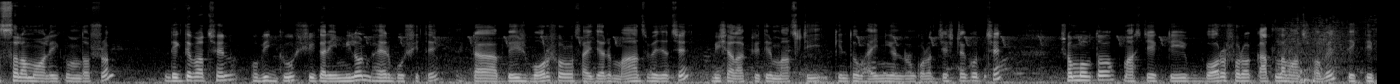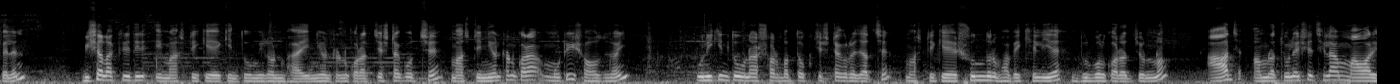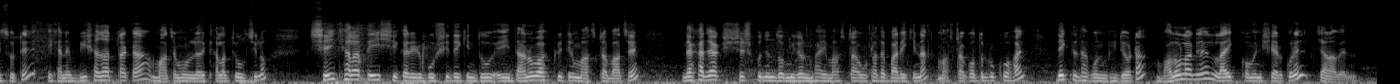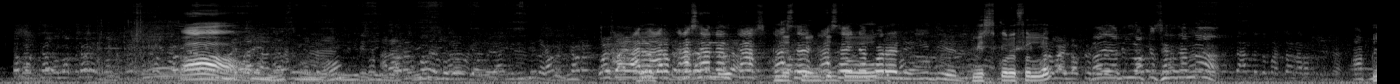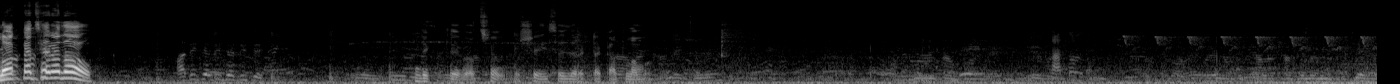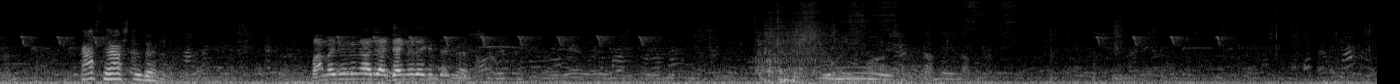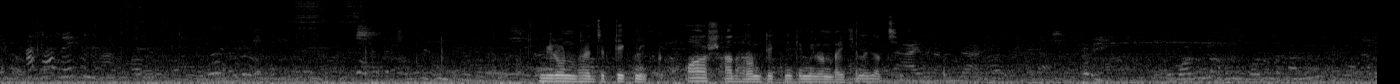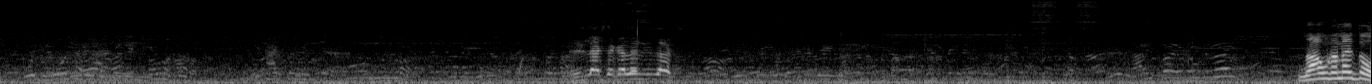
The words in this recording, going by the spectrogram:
আসসালামু আলাইকুম দর্শক। দেখতে পাচ্ছেন অভিজ্ঞ শিকারী মিলন ভাইয়ের বসিতে একটা বেশ বড় সড়ো সাইজের মাছ বেজেছে। বিশাল আকৃতির মাছটি কিন্তু ভাই নিয়ন্ত্রণ করার চেষ্টা করছে। সম্ভবত মাছটি একটি বড় সড়ো কাতলা মাছ হবে, দেখতে পেলেন। বিশাল আকৃতির এই মাছটিকে কিন্তু মিলন ভাই নিয়ন্ত্রণ করার চেষ্টা করছে। মাছটি নিয়ন্ত্রণ করা মোটেই সহজ নয়। উনি কিন্তু ওনার সর্বাত্মক চেষ্টা করে যাচ্ছে মাছটিকে সুন্দরভাবে খেলিয়ে দুর্বল করার জন্য। আজ আমরা চলে এসেছিলাম মাওয়া রিসোর্টে। এখানে বিশ হাজার টাকা মাচা মূল্যের খেলা চলছিল। সেই খেলাতেই শিকারির বড়শিতে কিন্তু এই দানব আকৃতির মাছটা বাঁচে। দেখা যাক শেষ পর্যন্ত মিলন ভাই মাছটা উঠাতে পারে কিনা মাছটা কতটুকু হয়। দেখতে থাকুন ভিডিওটা। ভালো লাগলে লাইক কমেন্ট শেয়ার করে জানাবেন। মিস করে ফেলল। ভাই আপনি লকটা ছেড়ে দেন না। লকটা ছেড়ে দাও। দেখতে পাচ্ছেন সেই সাইজের একটা কাতলা মাছ। কাছে আসতে দেন। বামে যদি না যায় ডাইনে রেখে যাই মিলন ভাইয়ের যে টেকনিক অসাধারণ টেকনিকে মিলন ভাই খেলে যাচ্ছে। রিল্যাক্সে গেলেন রিল্যাক্স না উঠে নাই তো।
